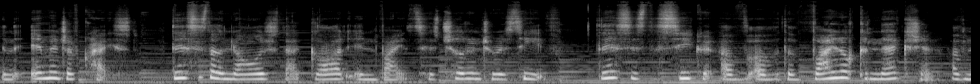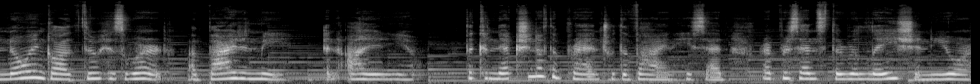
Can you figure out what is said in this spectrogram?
in the image of Christ. This is the knowledge that God invites His children to receive. This is the secret of, of the vital connection of knowing God through His Word. Abide in me, and I in you. The connection of the branch with the vine, he said, represents the relation you are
